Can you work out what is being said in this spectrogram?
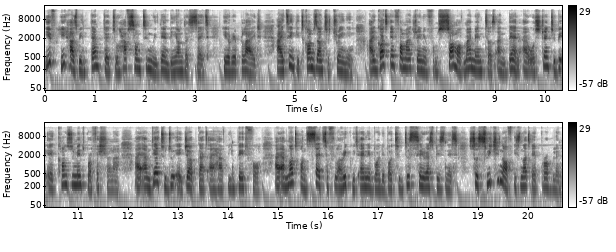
if he has been tempted to have something with them beyond the set. He replied, I think it comes down to training. I got informal training from some of my mentors and then I was trained to be a consummate professional. I am there to do a job that I have been paid for. I am not on set to frolic with anybody but to do serious business. So switching off is not a problem.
